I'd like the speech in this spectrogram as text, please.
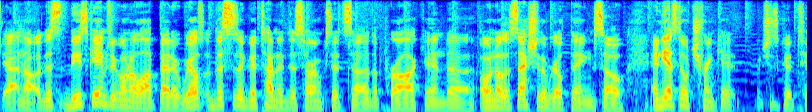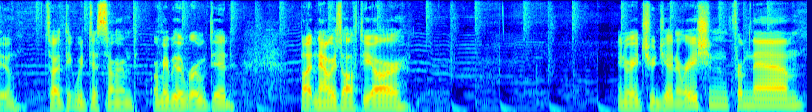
Yeah, no, this these games are going a lot better. We also, this is a good time to disarm because it's uh, the proc and uh, oh no, this is actually the real thing. So and he has no trinket, which is good too. So I think we disarmed. Or maybe the rogue did. But now he's off DR. Enrage Regeneration from them.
